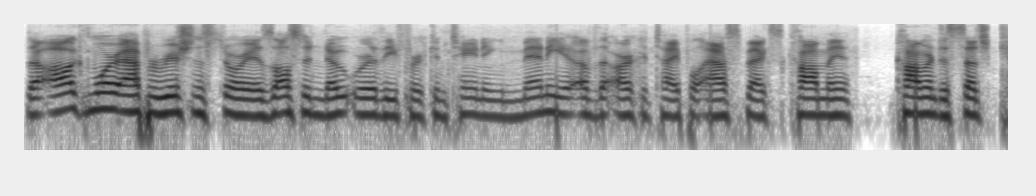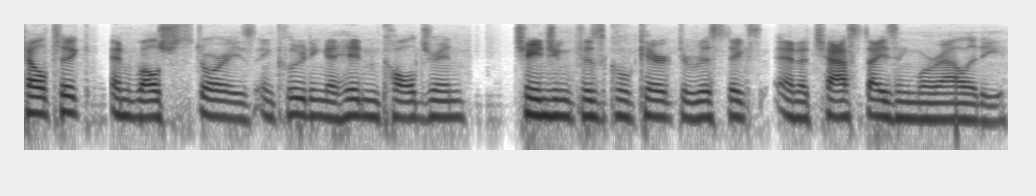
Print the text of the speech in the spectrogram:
The Ogmore apparition story is also noteworthy for containing many of the archetypal aspects common common to such Celtic and Welsh stories, including a hidden cauldron, changing physical characteristics, and a chastising morality.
